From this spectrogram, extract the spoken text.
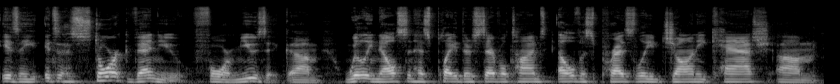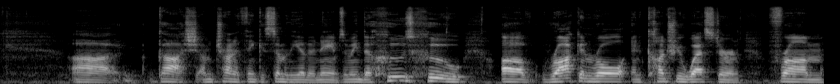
is a it's a historic venue for music. Um, Willie Nelson has played there several times. Elvis Presley, Johnny Cash. Uh, gosh, I'm trying to think of some of the other names. I mean, the who's who of rock and roll and country western from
